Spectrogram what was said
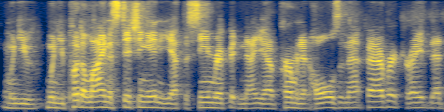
when you when you put a line of stitching in, and you have to seam rip it, and now you have permanent holes in that fabric, right? That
